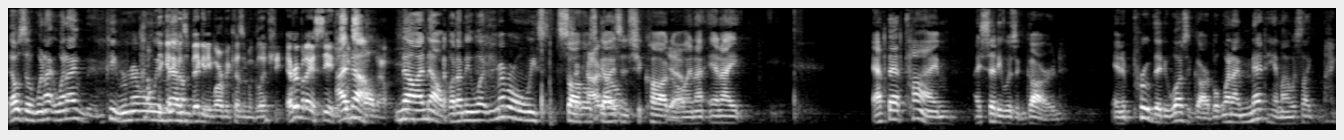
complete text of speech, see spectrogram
That was a, when I when I Pete. Remember I when we think met anyone's him? big anymore because of McGlinchey. Everybody I see it just I looks small know. now. No, I know. But I mean, what, remember when we saw those guys in Chicago, Yeah. and I and I at that time I said he was a guard, and it proved that he was a guard. But when I met him, I was like, my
